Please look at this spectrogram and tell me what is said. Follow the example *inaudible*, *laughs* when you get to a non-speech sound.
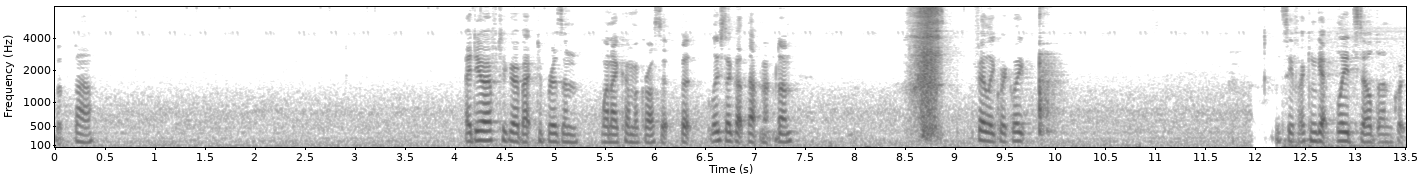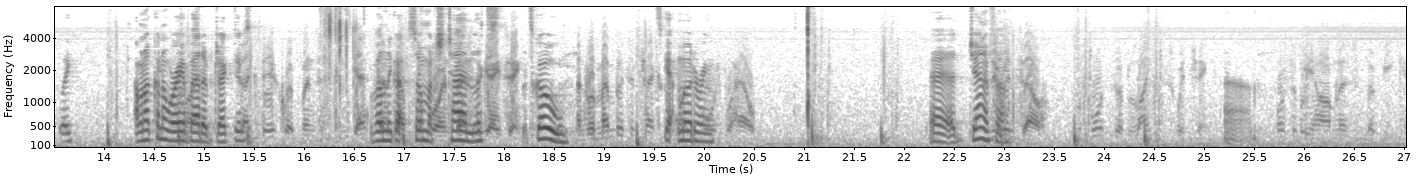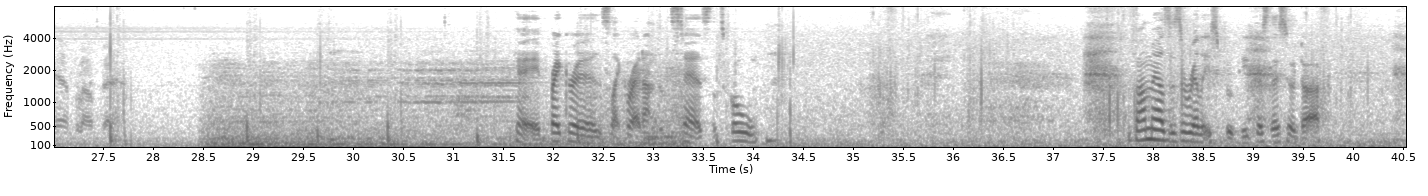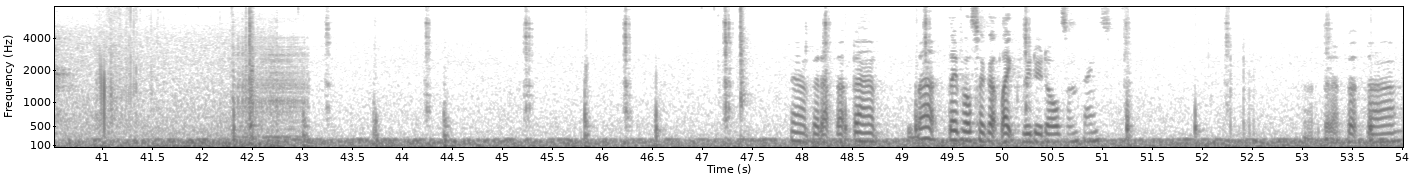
But, uh, I do have to go back to prison when I come across it, but at least I got that map done. *sighs* Fairly quickly. Let's see if I can get Bleasdale done quickly. I'm not gonna worry about objectives. Check the equipment. Get I've only got so much time. Let's let's go. And remember to check Let's get motoring. Uh, Jennifer. intel. Reports of light switching. Um, Possibly harmless, but be careful out there. Okay, breaker is like right under the stairs. Let's go. The Farmhouses are really spooky because they're so dark. Uh, but, but, but, but they've also got like voodoo dolls and things. Uh, but, but, but.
